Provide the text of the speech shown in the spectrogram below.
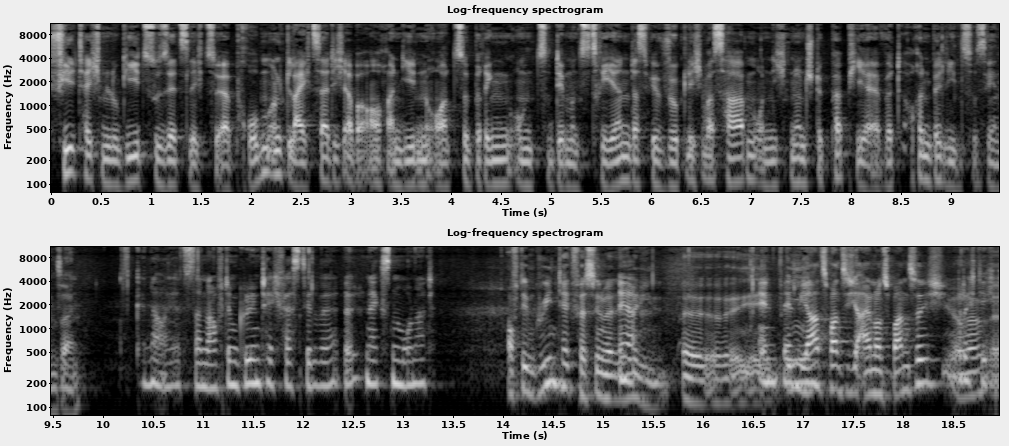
viel Technologie zusätzlich zu erproben und gleichzeitig aber auch an jeden Ort zu bringen, um zu demonstrieren, dass wir wirklich was haben und nicht nur ein Stück Papier. Er wird auch in Berlin zu sehen sein. Genau, jetzt dann auf dem Green Tech Festival äh, nächsten Monat. Auf dem Green Tech Festival in Ja. Berlin. Äh, In Im Berlin. Jahr 2021. äh, Richtig.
